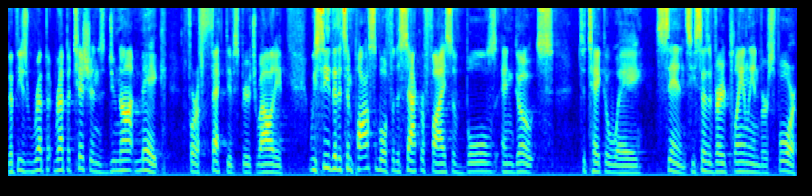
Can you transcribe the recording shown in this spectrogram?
that these rep- repetitions do not make for effective spirituality. We see that it's impossible for the sacrifice of bulls and goats to take away sins. He says it very plainly in verse 4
